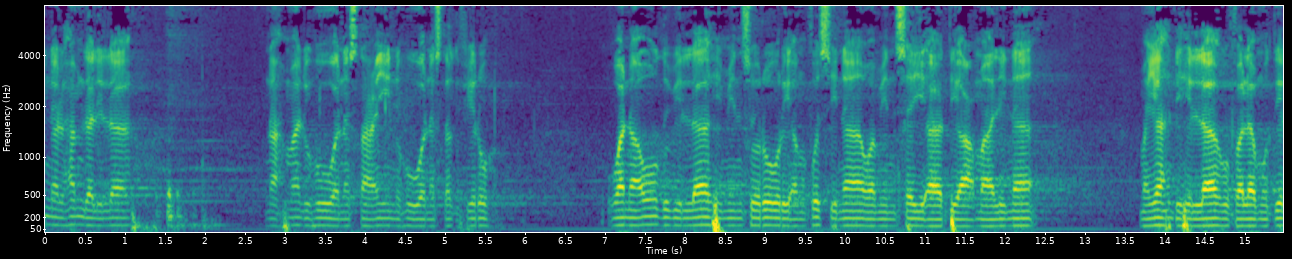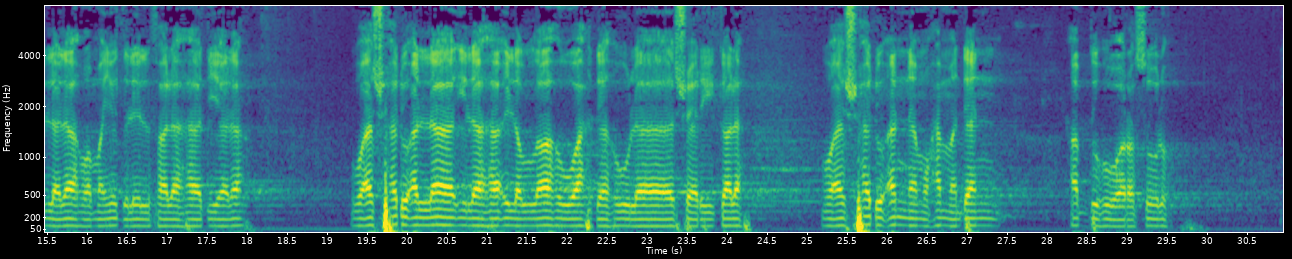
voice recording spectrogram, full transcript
Innal hamdalillah nahmaduhu wa nasta'inuhu wa nastaghfiruh wa na'udzu min shururi anfusina wa min sayyiati a'malina. May yahdihillahu fala mudilla wa ashhadu an ilaha illallah wahdahu la syarikalah wa ashhadu anna muhammadan abduhu wa rasuluhu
